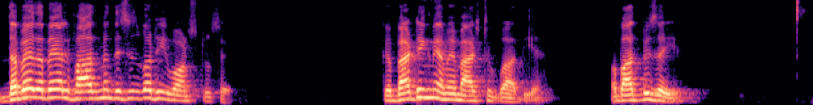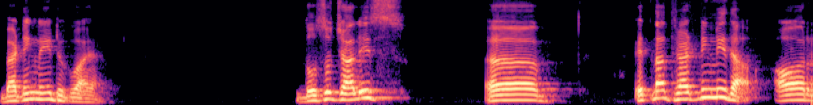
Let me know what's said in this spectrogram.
दबे दबे अल्फाज में this is what he wants to say कि बैटिंग ने हमें मैच ठुकवा दिया। और बात भी सही है, बैटिंग नहीं ठुकवाया। 240 इतना थ्रेटनिंग नहीं था और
